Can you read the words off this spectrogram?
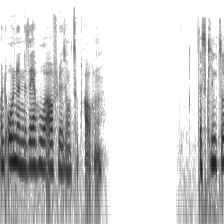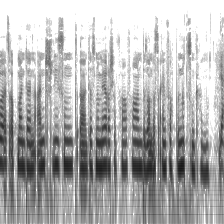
Und ohne eine sehr hohe Auflösung zu brauchen. Das klingt so, als ob man dann anschließend äh, das numerische Verfahren besonders einfach benutzen kann. Ja,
